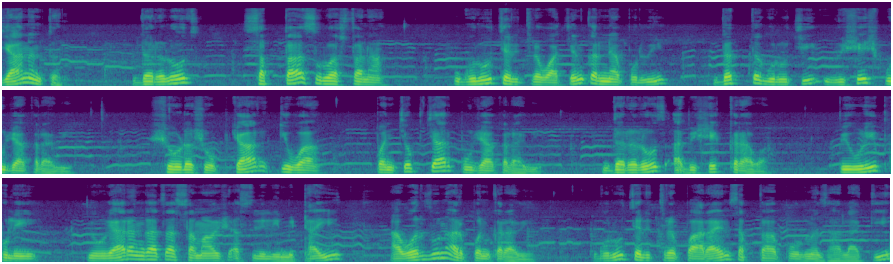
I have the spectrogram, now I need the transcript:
यानंतर दररोज सप्ताह सुरू असताना गुरुचरित्र वाचन करण्यापूर्वी दत्तगुरूची विशेष पूजा करावी. षोडशोपचार किंवा पंचोपचार पूजा करावी. दररोज अभिषेक करावा. पिवळी फुले पिवळ्या रंगाचा समावेश असलेली मिठाई आवर्जून अर्पण करावी. गुरुचरित्र पारायण सप्ताह पूर्ण झाला की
